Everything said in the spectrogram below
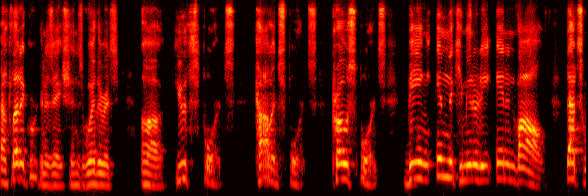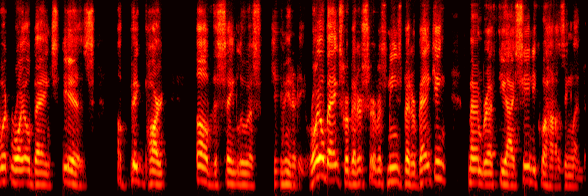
athletic organizations, whether it's uh, youth sports, college sports, pro sports, being in the community and involved. That's what Royal Banks is, a big part of the St. Louis community. Royal Banks, where better service means better banking, member FDIC and equal housing lender.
